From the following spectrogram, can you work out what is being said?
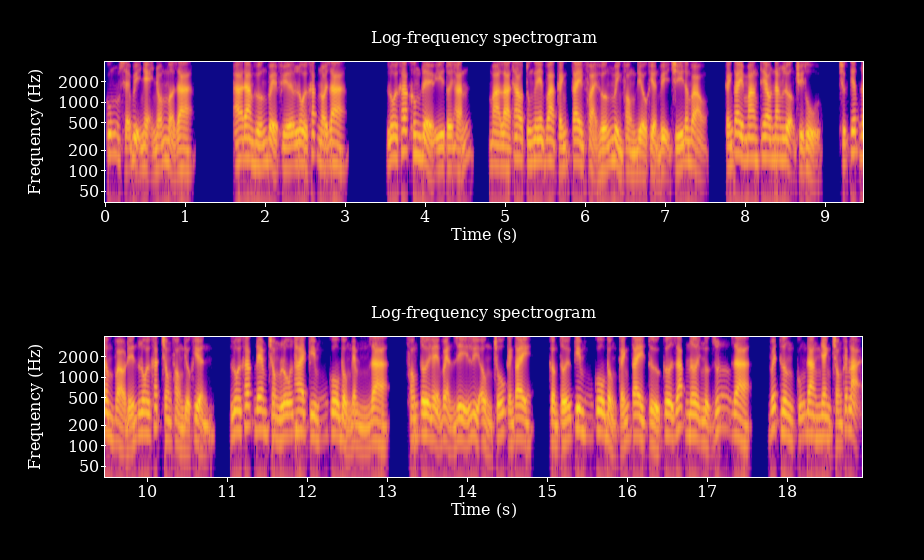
cũng sẽ bị nhẹ nhõm mở ra. Adam hướng về phía lôi khắc nói ra. Lôi khắc không để ý tới hắn, mà là thao túng eva cánh tay phải hướng mình phòng điều khiển vị trí đâm vào, cánh tay mang theo năng lượng truy thủ, trực tiếp đâm vào đến lôi khắc trong phòng điều khiển. Lôi khắc đem trong lỗ hai kim cô bồng đem ra, phóng tơi hệ vẹn dị lì ổng chỗ cánh tay, cầm tới kim cô bồng cánh tay từ cơ giáp nơi ngực rút ra, vết thương cũng đang nhanh chóng khép lại.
